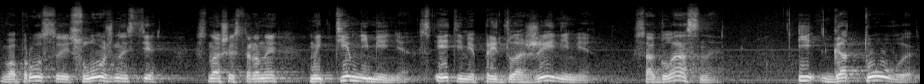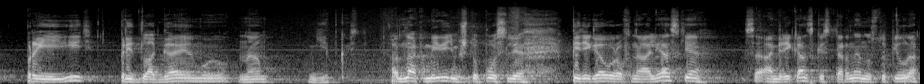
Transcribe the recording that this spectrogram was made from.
вопросы, сложности с нашей стороны, мы тем не менее с этими предложениями согласны и готовы проявить предлагаемую нам гибкость. Однако мы видим, что после переговоров на Аляске с американской стороны наступила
